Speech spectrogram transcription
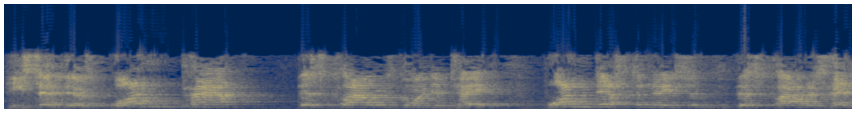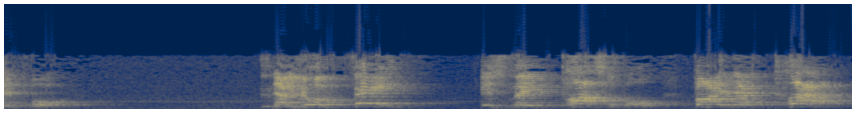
He said, there's one path this cloud is going to take, one destination this cloud is headed for. Now your faith is made possible by that cloud.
